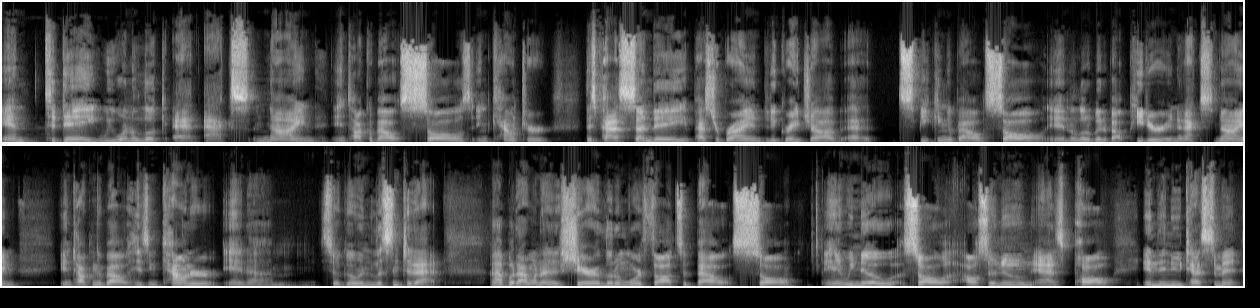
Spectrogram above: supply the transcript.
And today we want to look at Acts 9 and talk about Saul's encounter. This past Sunday, Pastor Brian did a great job at speaking about Saul and a little bit about Peter in Acts 9 and talking about his encounter. And um, so go and listen to that. Uh, but I want to share a little more thoughts about Saul. And we know Saul, also known as Paul in the New Testament.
